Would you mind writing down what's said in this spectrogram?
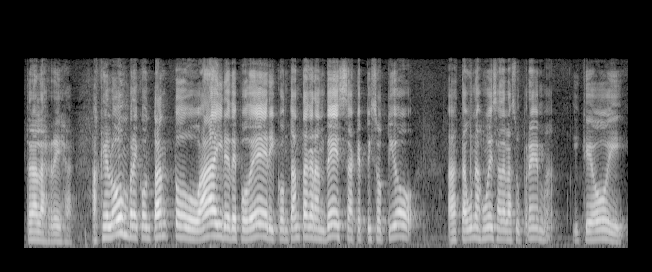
tras las rejas. Aquel hombre con tanto aire de poder y con tanta grandeza que pisoteó hasta una jueza de la Suprema y que hoy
